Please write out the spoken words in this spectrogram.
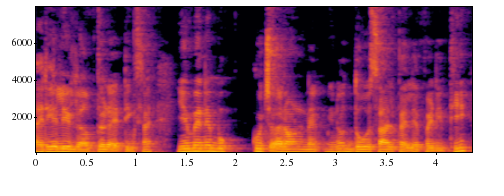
I really love the writing style ये मैंने बुक कुछ अराउंड यू नो दो साल पहले पढ़ी थी।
